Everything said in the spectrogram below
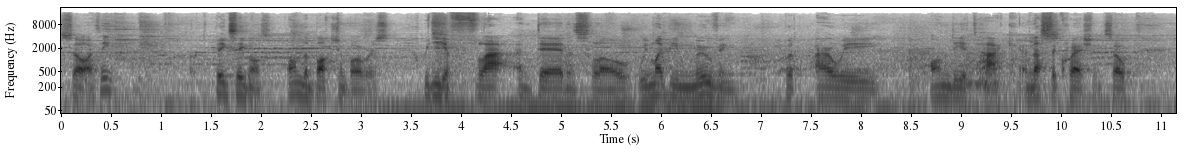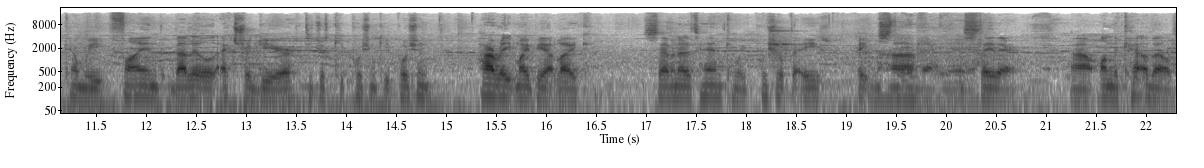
So I think big signals on the box jump overs. We can get flat and dead and slow. We might be moving, but are we on the attack? And that's the question. So can we find that little extra gear to just keep pushing, keep pushing? Heart rate might be at like seven out of ten. Can we push it up to eight, eight and a Stay half, there, yeah, and yeah. stay there? Uh, on the kettlebells,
